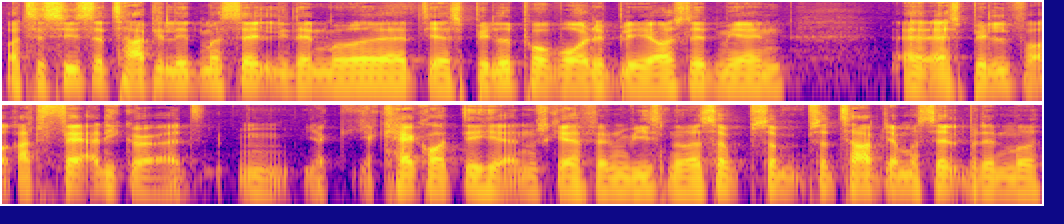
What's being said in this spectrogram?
Og til sidst så tabte jeg lidt mig selv i den måde, at jeg spillede på, hvor det blev også lidt mere en, at, at spille for at retfærdiggøre, at mm, jeg, jeg kan godt det her, nu skal jeg fandme vise noget. Og så, så, så tabte jeg mig selv på den måde.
